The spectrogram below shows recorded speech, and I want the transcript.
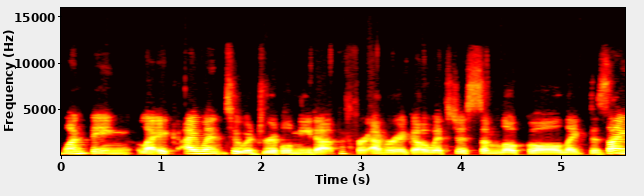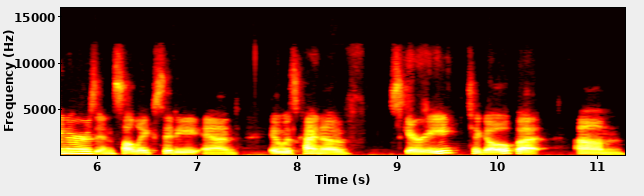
one thing like I went to a Dribbble meetup forever ago with just some local like designers in Salt Lake City, and it was kind of scary to go, but um,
